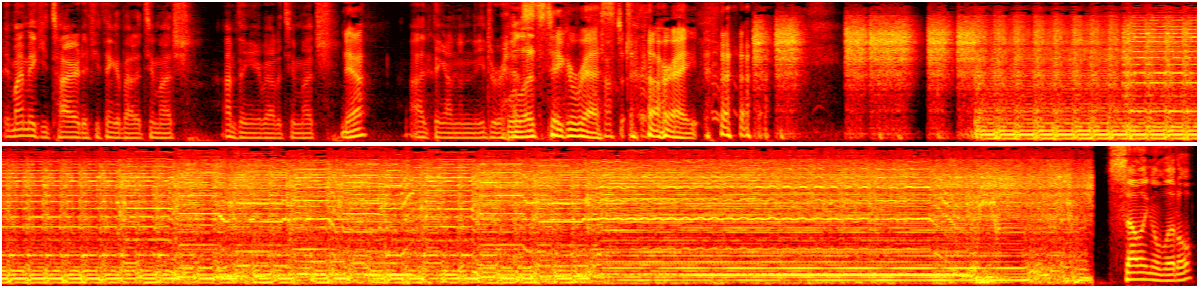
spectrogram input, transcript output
It might make you tired if you think about it too much. I'm thinking about it too much. Yeah. I think I'm gonna need to rest. Well, let's take a rest. All right. Selling a little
